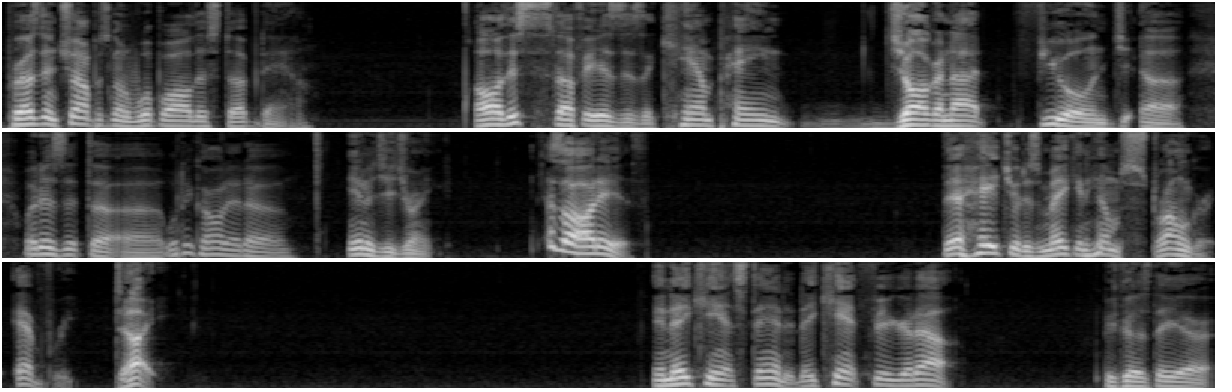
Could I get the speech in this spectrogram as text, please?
President Trump is going to whoop all this stuff down. All this stuff is is a campaign juggernaut fuel and uh, what is it? Uh, uh, what do you call it? Uh, energy drink. That's all it is. Their hatred is making him stronger every day. And they can't stand it. They can't figure it out because they are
